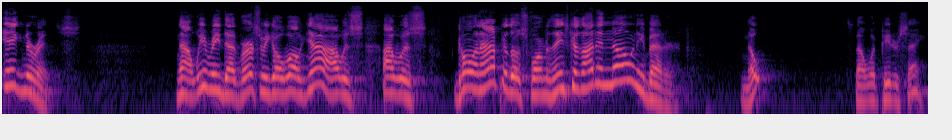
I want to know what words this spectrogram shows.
ignorance. Now we read that verse and we go, well, yeah, I was I was going after those former things because I didn't know any better. Nope. It's not what Peter's saying.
